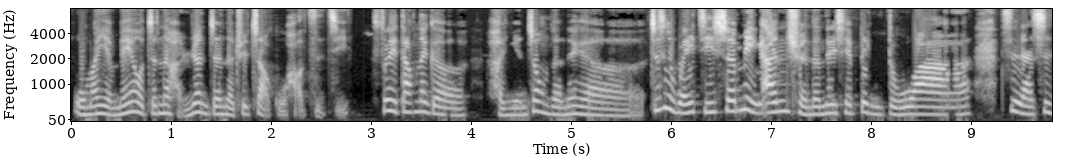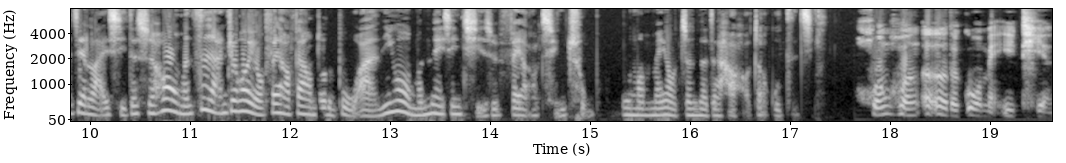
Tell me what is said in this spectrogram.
我们也没有真的很认真的去照顾好自己。所以，当那个很严重的那个，就是危及生命安全的那些病毒啊、自然事件来袭的时候，我们自然就会有非常非常多的不安，因为我们内心其实非常清楚，我们没有真的在好好照顾自己，浑浑噩噩的过每一天。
